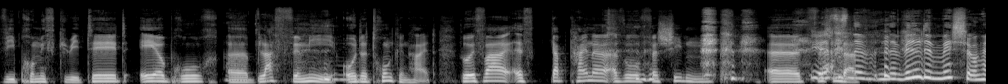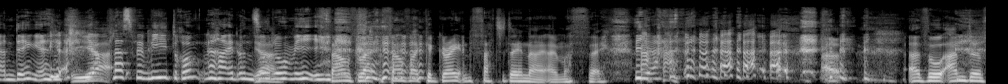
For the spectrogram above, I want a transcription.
wie Promiskuität, Ehebruch, äh, Blasphemie oder Trunkenheit. So, es war, es gab keine, also verschiedene. Äh, ja, das ist eine, eine, wilde Mischung an Dingen. Ja, ja Blasphemie, Trunkenheit und ja. Sodomie. Sounds like, sounds like a great Saturday night, I must say. Ja. Also anders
